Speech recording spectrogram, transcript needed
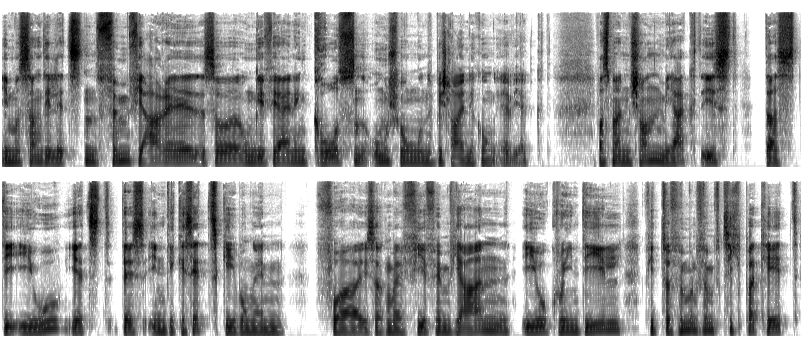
ich muss sagen, die letzten fünf Jahre so ungefähr einen großen Umschwung und Beschleunigung erwirkt. Was man schon merkt, ist, dass die EU jetzt das in die Gesetzgebungen vor, ich sag mal, vier, fünf Jahren EU Green Deal, Fit for 55 Paket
